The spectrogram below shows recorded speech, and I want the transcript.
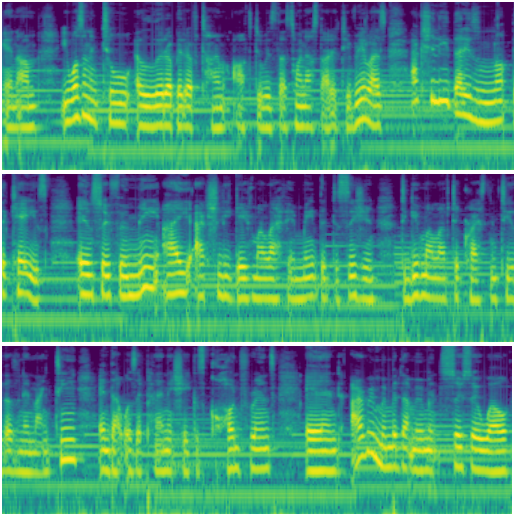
And um it wasn't until a little bit of time afterwards that's when i started to realize actually that is not the case. And so for me i actually gave my life and made the decision to give my life to christ in 2019 and that was a Planetshakers conference. And and I remember that moment so, so well.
